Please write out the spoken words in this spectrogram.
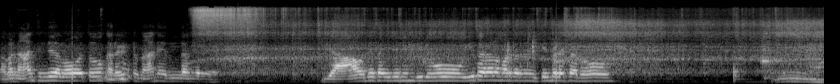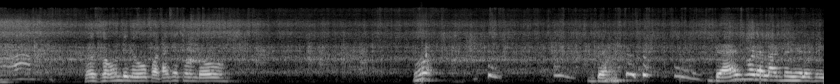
ಅವಾಗ ನಾನ್ ತಿಂದಿದ್ದಲ್ಲ ಅವತ್ತು? ಕರೆಕ್ಟ್ ನಾನೇ ಇರ್ಲಿಲ್ಲ ಅಂದ್ರೆ ಯಾವುದೇ ಇದೆ ನಿಮ್ದಿದು ಈ ತರ ಎಲ್ಲ ಮಾಡ್ತಾರೆ ಇಕ್ಕಿದ ಬೆಳೆ ಸಾರು ಹ್ಞೂ ಸೌಂಡ್ ಇದು ಪಟಾಕಿ ಸೌಂಡು ಡ್ಯಾನ್ಸ್ ಮಾಡಲ್ಲ ಅಂತ ಹೇಳಿದ್ರಿ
